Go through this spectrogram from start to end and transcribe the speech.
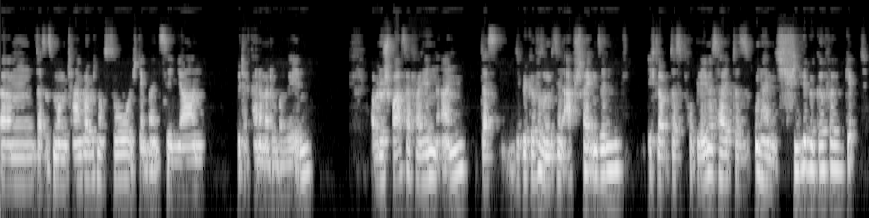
Ähm, das ist momentan, glaube ich, noch so. Ich denke mal, in zehn Jahren wird ja keiner mehr drüber reden. Aber du sprachst ja vorhin an, dass die Begriffe so ein bisschen abschreckend sind. Ich glaube, das Problem ist halt, dass es unheimlich viele Begriffe gibt,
